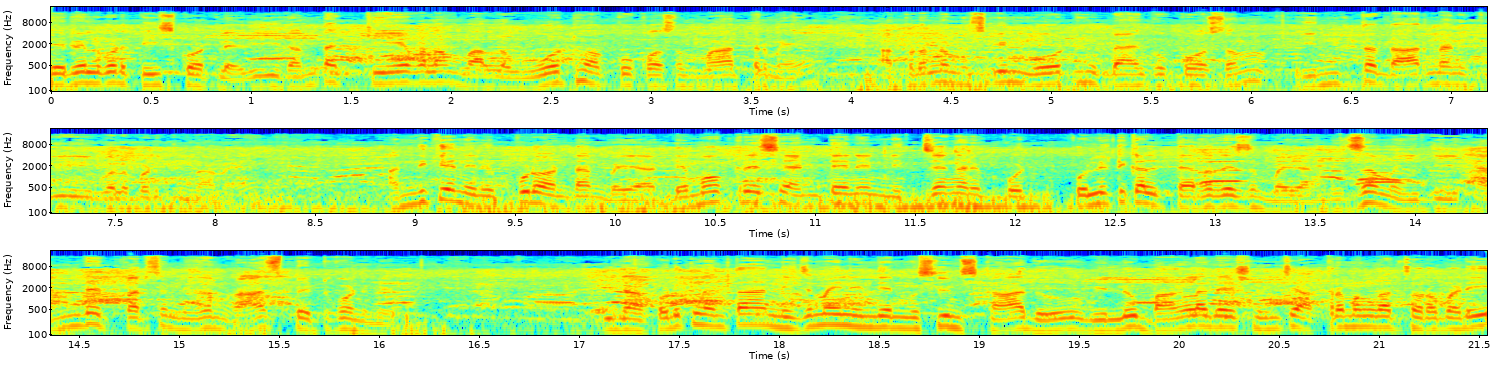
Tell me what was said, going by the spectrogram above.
చర్యలు కూడా తీసుకోవట్లేదు. ఇదంతా కేవలం వాళ్ళ ఓటు హక్కు కోసం మాత్రమే. అక్కడున్న ముస్లిం ఓటు బ్యాంకు కోసం ఇంత దారుణానికి వెలువడుతున్నామే అందుకే నేను ఎప్పుడు అంటాను భయ్య డెమోక్రసీ అంటేనే నిజంగానే పొలిటికల్ టెర్రరిజం భయ్య. నిజం ఇది హండ్రెడ్ పర్సెంట్ నిజం రాసి పెట్టుకోండి మీరు. నా కొడుకులంతా నిజమైన ఇండియన్ ముస్లిమ్స్ కాదు. వీళ్ళు బంగ్లాదేశ్ నుంచి అక్రమంగా చొరబడి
